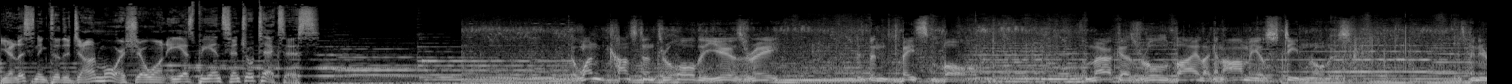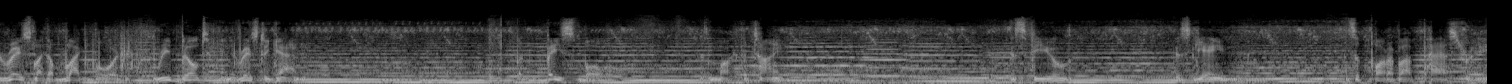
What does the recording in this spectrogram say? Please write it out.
You're listening to The John Moore Show on ESPN Central Texas. The one constant through all the years, Ray, has been baseball. America has rolled by like an army of steamrollers. It's been erased like a blackboard, rebuilt and erased again. But baseball has marked the time. This field, this game, it's a part of our past, Ray.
